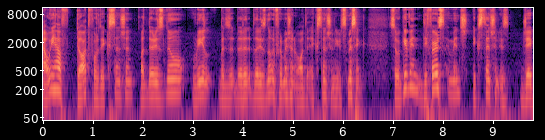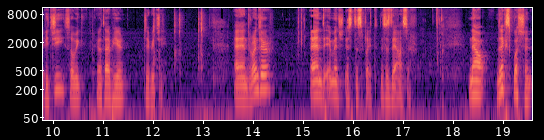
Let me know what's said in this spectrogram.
And we have dot for the extension, but there is no real, but there is no information about the extension here. It's missing. So given the first image extension is JPG, so we're gonna type here JPG. And render, and the image is displayed. This is the answer. Now, the next question,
